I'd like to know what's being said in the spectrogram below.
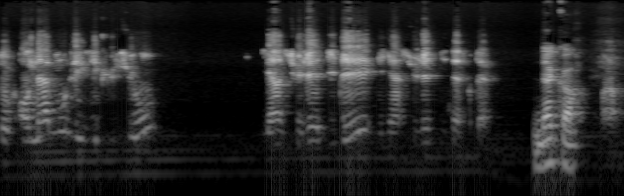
donc, en amont de l'exécution, il y a un sujet d'idée et il y a un sujet de business model. D'accord. Voilà.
